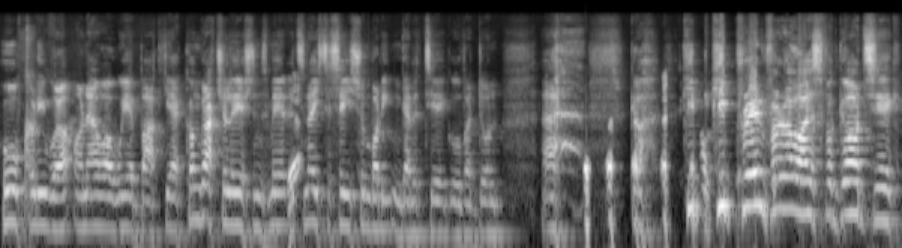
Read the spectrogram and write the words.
Hopefully, we're on our way back. Yeah, congratulations, mate. Yeah. It's nice to see somebody can get a takeover done. Uh, keep keep praying for ours, for God's sake.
